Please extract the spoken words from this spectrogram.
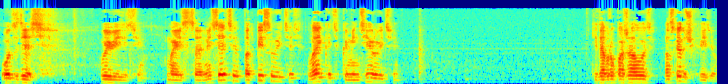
вот здесь вы видите мои социальные сети, подписывайтесь, лайкайте, комментируйте. И добро пожаловать на следующих видео.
